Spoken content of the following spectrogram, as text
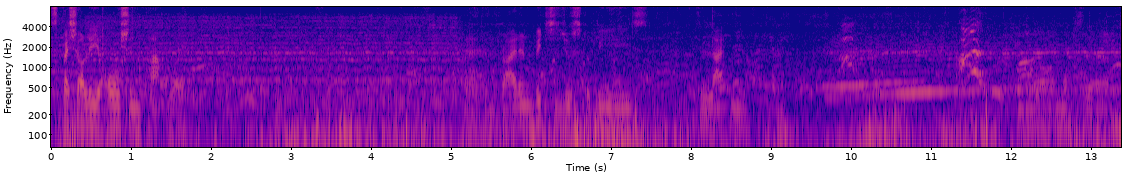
especially Ocean Parkway. And Brighton Beach used to be Latin. We're almost. Uh,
